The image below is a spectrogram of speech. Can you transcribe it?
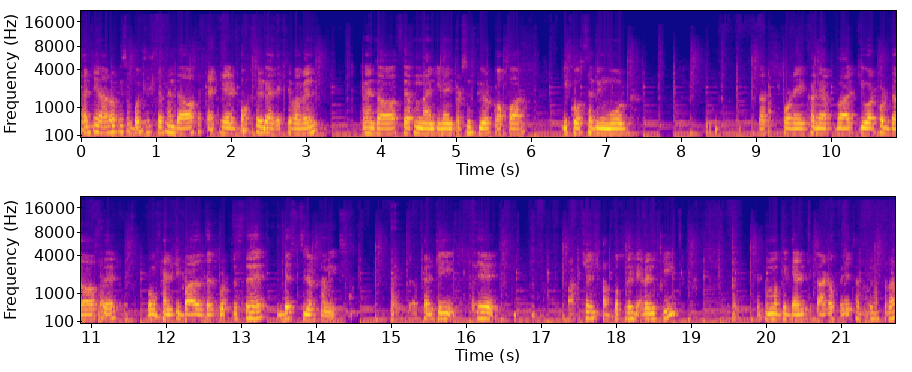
ফ্যানটির আরও কিছু বৈশিষ্ট্য এখানে দেওয়া আছে। প্যাকেটের বক্সের গায়ে দেখতে পাবেন। এখানে দেওয়া আছে আপনার ninety nine percent pure copper eco saving mode তারপরে এখানে আপনার কিউআর কোড দেওয়া আছে এবং ফ্যানটি বাজারজাত করতেছে বেস্ট ইলেকট্রনিক্স ফ্যানটি পাচ্ছেন সাত বছরের গ্যারেন্টি এটার মধ্যে গ্যারেন্টি কার্ডও পেয়ে থাকবেন আপনারা।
